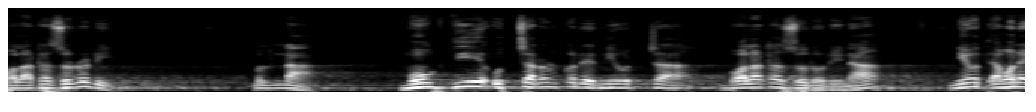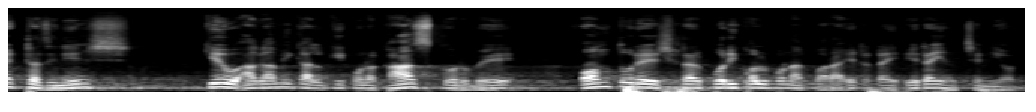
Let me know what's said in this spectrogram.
বলাটা জরুরি? না। মুখ দিয়ে উচ্চারণ করে নিয়তটা বলাটা জরুরি না। নিয়ত এমন একটা জিনিস, কেউ আগামীকালকে কোনো কাজ করবে, অন্তরে সেটার পরিকল্পনা করা, এটাটাই, এটাই হচ্ছে নিয়ত।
